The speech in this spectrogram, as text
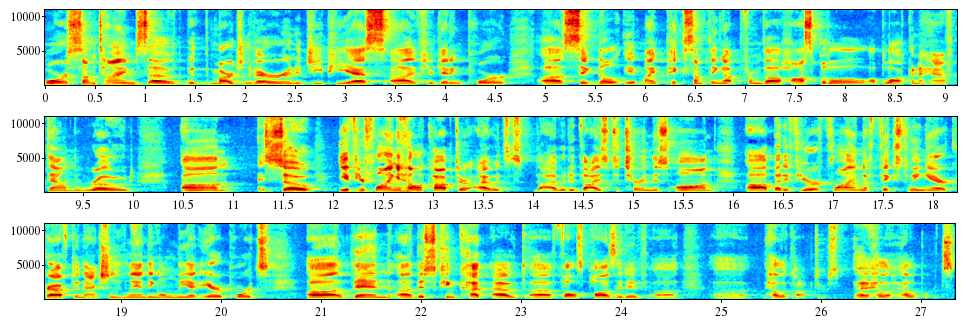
or sometimes uh, with the margin of error in a GPS, uh, if you're getting poor uh, signal, it might pick something up from the hospital a block and a half down the road. Um, so if you're flying a helicopter, I would, I would advise to turn this on. Uh, but if you're flying a fixed wing aircraft and actually landing only at airports, uh, then uh, this can cut out uh, false positive uh, uh, helicopters, hel heliports.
